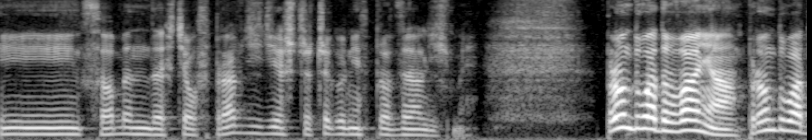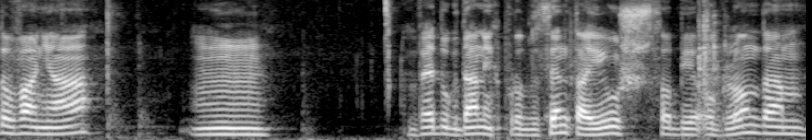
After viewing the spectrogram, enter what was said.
I co będę chciał sprawdzić jeszcze, czego nie sprawdzaliśmy. Prąd ładowania. Prąd ładowania mm, według danych producenta już sobie oglądam,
